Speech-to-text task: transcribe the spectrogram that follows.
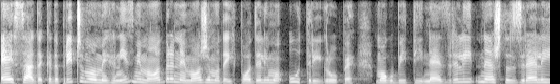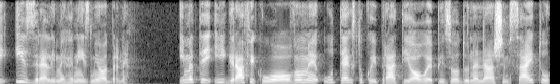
E sada, kada pričamo o mehanizmima odbrane, možemo da ih podelimo u tri grupe. Mogu biti nezreli, nešto zreli i zreli mehanizmi odbrane. Imate i grafiku o ovome u tekstu koji prati ovu epizodu na našem sajtu,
